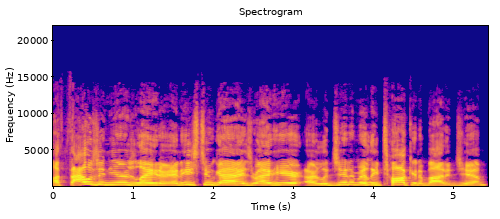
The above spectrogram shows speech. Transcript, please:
a thousand years later, and these two guys right here are legitimately talking about it, Jim.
